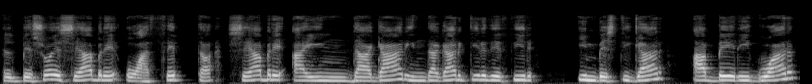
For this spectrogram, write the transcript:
el PSOE se abre o acepta, se abre a indagar, indagar quiere decir investigar, averiguar.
